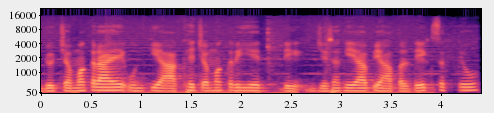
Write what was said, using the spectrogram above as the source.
जो चमक रहा है, उनकी आँखें चमक रही है जैसा कि आप यहाँ पर देख सकते हो।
